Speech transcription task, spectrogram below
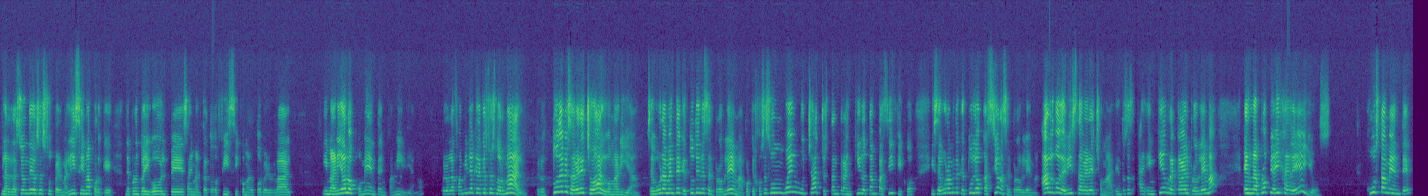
la relación de ellos es súper malísima porque de pronto hay golpes, hay maltrato físico, maltrato verbal, y María lo comenta en familia, ¿no? Pero la familia cree que esto es normal. Pero tú debes haber hecho algo, María. Seguramente que tú tienes el problema, porque José es un buen muchacho, es tan tranquilo, tan pacífico, y seguramente que tú le ocasionas el problema. Algo debiste haber hecho mal. Entonces, ¿en quién recae el problema? En la propia hija de ellos. Justamente,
